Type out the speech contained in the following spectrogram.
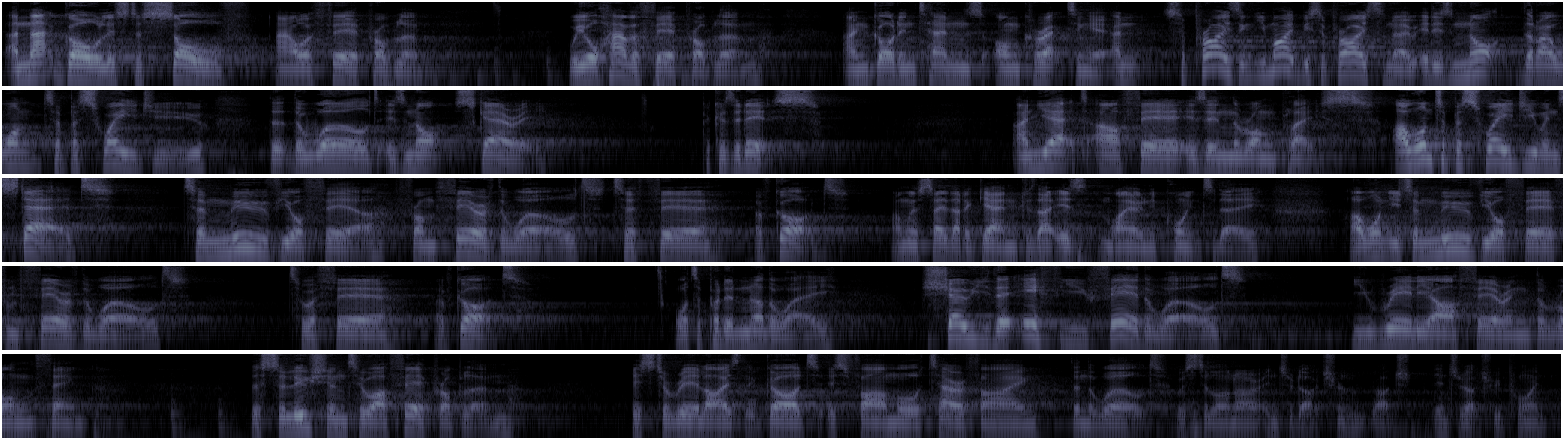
And that goal is to solve our fear problem. We all have a fear problem, and God intends on correcting it. And surprising, you might be surprised to know, it is not that I want to persuade you that the world is not scary, because it is. and yet our fear is in the wrong place. I want to persuade you instead to move your fear from fear of the world to fear of God. I'm going to say that again because that is my only point today. I want you to move your fear from fear of the world to a fear of God. Or to put it another way, show you that if you fear the world, you really are fearing the wrong thing. The solution to our fear problem is to realize that God is far more terrifying than the world. We're still on our introduction, introductory point.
